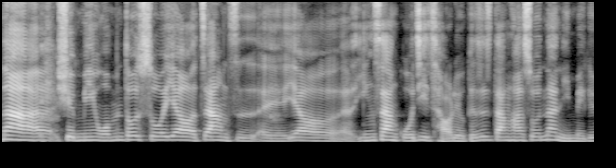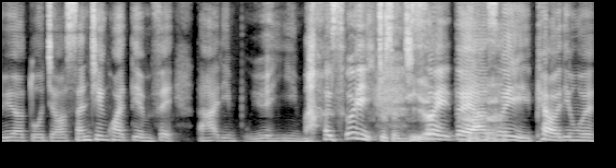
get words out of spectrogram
那选民我们都说要这样子，诶，要呃迎上国际潮流。可是当他说，那你每个月要多交三千块电费，那他一定不愿意嘛。所以就生气了所以对啊，所以票一定会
